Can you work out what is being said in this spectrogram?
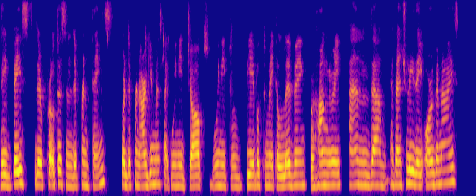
They based their protests on different things for different arguments like we need jobs, we need to be able to make a living, we're hungry. And um, eventually they organized.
